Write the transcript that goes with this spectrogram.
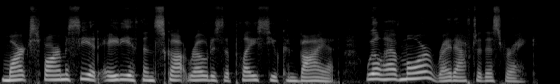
Mark's Pharmacy at 80th and Scott Road is the place you can buy it. We'll have more right after this break.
